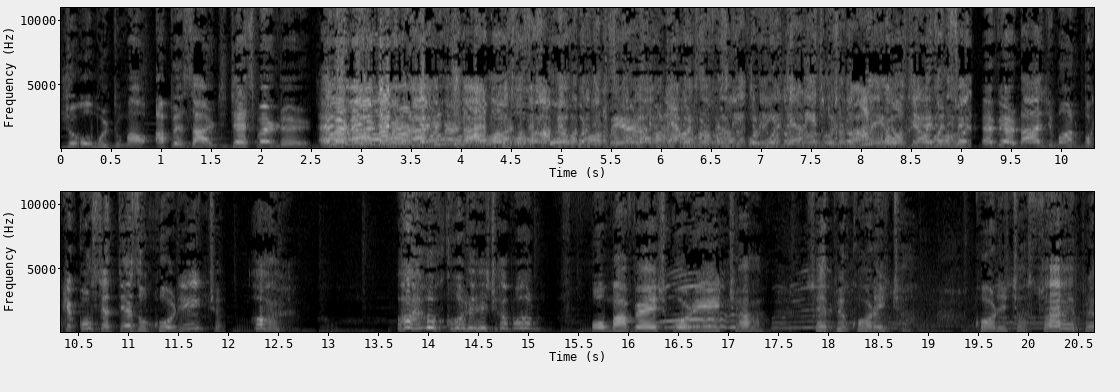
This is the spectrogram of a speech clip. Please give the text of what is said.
jogou muito mal, apesar de desperder. É verdade, é verdade, é verdade. É verdade, mano, porque com certeza o Corinthians... Ai, ai, o Corinthians, mano. Uma vez, Corinthians sempre Corinthians. Corinthians sempre,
